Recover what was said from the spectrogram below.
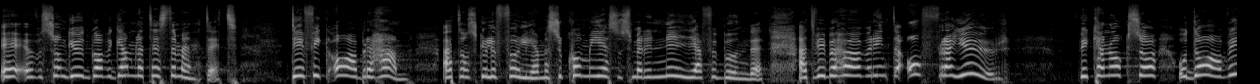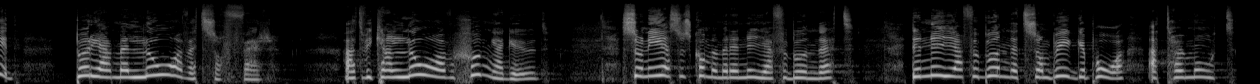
eh, som Gud gav i gamla testamentet. Det fick Abraham att de skulle följa, men så kommer Jesus med det nya förbundet. Att vi behöver inte offra djur. Vi kan också, och David börjar med lovets offer. Att vi kan lovsjunga Gud. Så när Jesus kommer med det nya förbundet, det nya förbundet som bygger på att ta emot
